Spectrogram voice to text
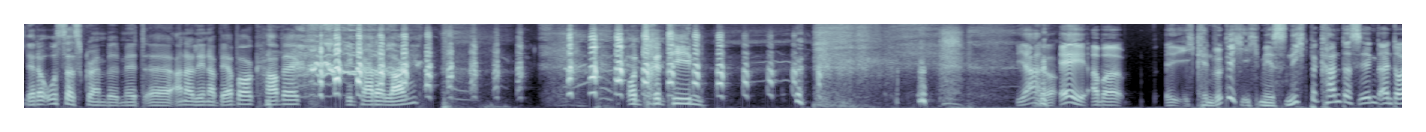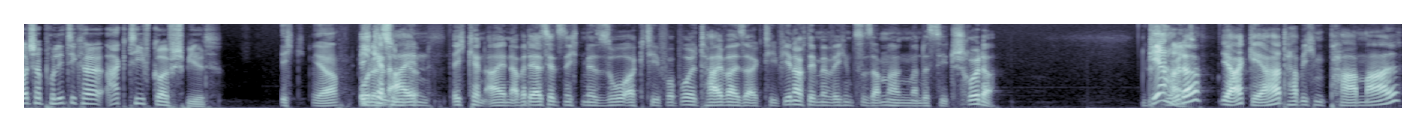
Ja, der Osterscramble mit äh, Annalena Baerbock, Habeck, Ricarda Lang und Trittin. Ja, Ja. ey, aber ich kenne wirklich, ich, mir ist nicht bekannt, dass irgendein deutscher Politiker aktiv Golf spielt. Ich, ja, Ich kenne einen, ich kenne einen, aber der ist jetzt nicht mehr so aktiv, obwohl teilweise aktiv, je nachdem, in welchem Zusammenhang man das sieht. Schröder. Gerhard. Schröder? Ja, Gerhard habe ich ein paar Mal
